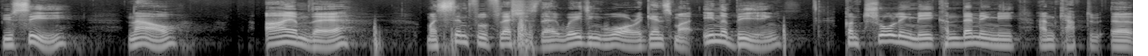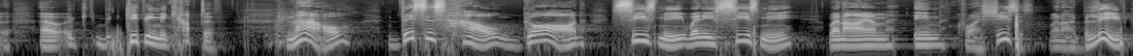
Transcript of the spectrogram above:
you see now, I am there, my sinful flesh is there, waging war against my inner being, controlling me, condemning me, and captive, uh, uh, keeping me captive. Now, this is how God sees me when He sees me when I am in Christ Jesus. When I believe,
